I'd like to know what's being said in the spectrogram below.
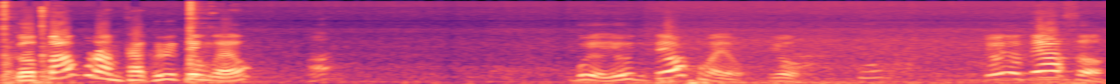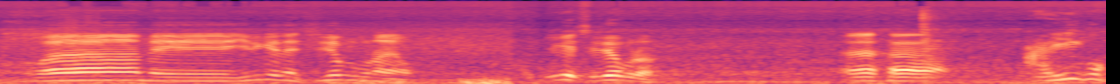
그거 빵꾸라면 다 그렇게 떼운가요? 어? 뭐야, 여기도 떼왔구만요, 요. 여기도 떼왔어. 와, 매, 이렇게 내 지저분구나요. 이게 지저분어. 아하. 아이고.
